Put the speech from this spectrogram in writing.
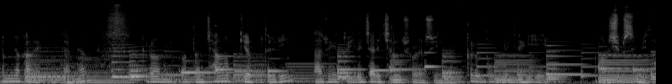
협력하게 된다면 그런 어떤 창업 기업들이 나중에 또 일자리 창출할 수 있는 그런 부분이 되기 어, 쉽습니다.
